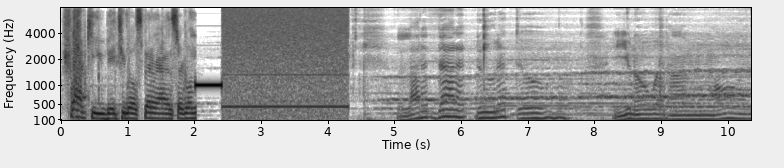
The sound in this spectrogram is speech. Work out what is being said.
Fuck you, bitch, you little spin around in circle. La da da da do da do. You know what I'm on.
